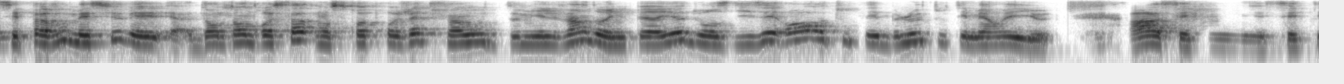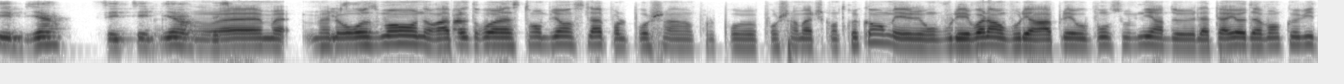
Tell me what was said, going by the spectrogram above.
Sais pas vous, messieurs, mais d'entendre ça, on se reprojette fin août 2020 dans une période où on se disait Oh, tout est bleu, tout est merveilleux. Ah, c'était bien. C'était bien. Ouais, ma malheureusement, on n'aura pas le droit à cette ambiance-là pour le prochain, pour le pro prochain match contre Caen, mais on voulait, voilà, on voulait rappeler au bon souvenir de la période avant Covid.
